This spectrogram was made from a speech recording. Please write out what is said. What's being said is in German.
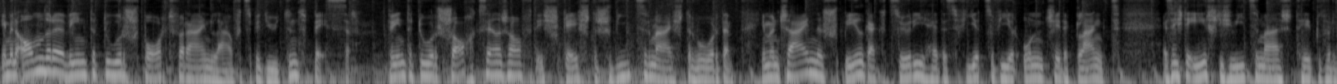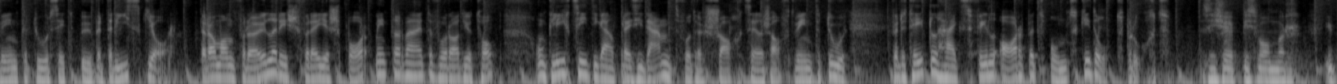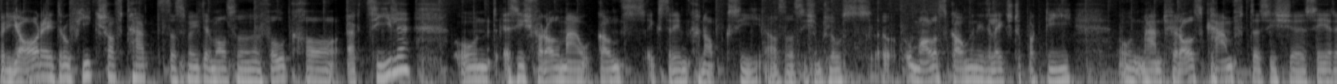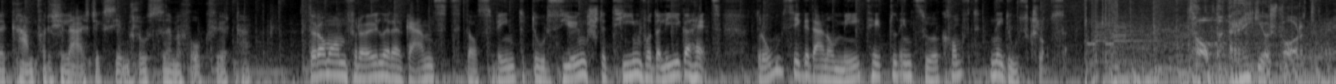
In einem anderen Winterthur-Sportverein läuft es bedeutend besser. Die Winterthur Schachgesellschaft ist gestern Schweizer Meister geworden. Im entscheidenden Spiel gegen Zürich hat es 4 zu 4 unentschieden gelangt. Es ist der erste Schweizer Meistertitel für Winterthur seit über 30 Jahren. Der Roman Freuler ist freier Sportmitarbeiter von Radio Top und gleichzeitig auch Präsident der Schachgesellschaft Winterthur. Für den Titel hat es viel Arbeit und Geduld gebraucht. Es ist etwas, wo man über Jahre darauf eingeschafft hat, dass man wieder mal so einen Erfolg kann erzielen kann. Und es ist vor allem auch ganz extrem knapp gewesen. Also es ist am Schluss äh, um alles gegangen in der letzten Partie und wir haben für alles gekämpft. Das ist eine sehr kämpferische Leistung, die am Schluss zu Erfolg geführt hat. Der Roman Freuler ergänzt, dass Winterthur das jüngste Team der Liga hat. Darum sind auch noch mehr Titel in Zukunft nicht ausgeschlossen. Top Regiosport.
